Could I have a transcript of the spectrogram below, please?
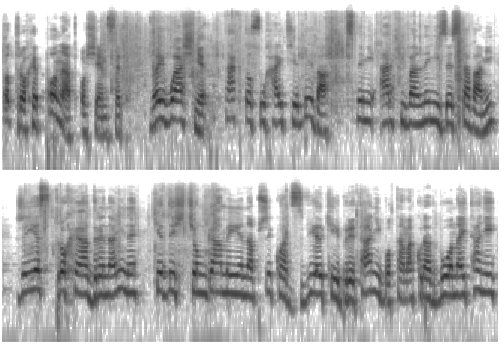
to trochę ponad 800. No i właśnie, tak to słuchajcie bywa z tymi archiwalnymi zestawami, że jest trochę adrenaliny, kiedy ściągamy je na przykład z Wielkiej Brytanii, bo tam akurat było najtaniej.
